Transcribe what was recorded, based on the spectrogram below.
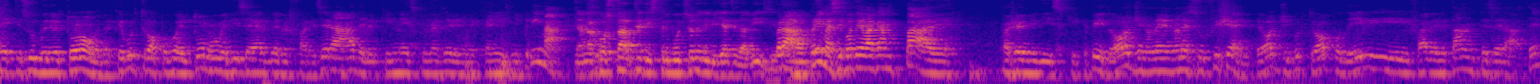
metti subito il tuo nome perché purtroppo poi il tuo nome ti serve per fare serate, perché inneschi una serie di meccanismi. Prima È una costante distribuzione di biglietti da visita. Bravo, prima si poteva campare facendo i dischi, capito? Oggi non è, non è sufficiente, oggi purtroppo devi fare le tante serate,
